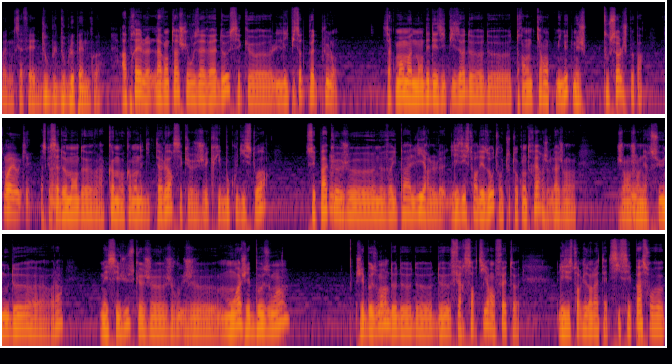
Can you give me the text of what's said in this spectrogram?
Ouais. Donc ça fait double, double peine, quoi. Après, l'avantage que vous avez à deux, c'est que l'épisode peut être plus long. C'est-à-dire que moi, on m'a demandé des épisodes de 30-40 minutes, mais je- tout seul, je peux pas. Ouais, ok. Parce que Ouais. ça demande, euh, voilà, comme, comme on a dit tout à l'heure, c'est que j'écris beaucoup d'histoires. C'est pas que Mhm. je ne veuille pas lire le- les histoires des autres, tout au contraire. je- là, j'en j'en- j'en ai reçu une ou deux, euh, voilà. Mais c'est juste que je, je- je- moi, j'ai besoin, J'ai besoin de, de, de- de faire sortir en fait les histoires que j'ai dans la tête. Si c'est pas sur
